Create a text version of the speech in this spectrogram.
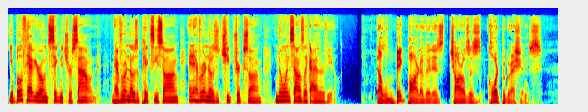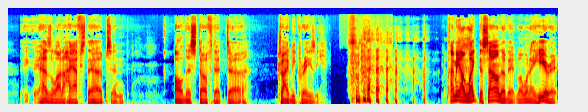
you both have your own signature sound. Everyone knows a Pixie song and everyone knows a Cheap Trick song. No one sounds like either of you. a big part of it is Charles's chord progressions. It has a lot of half steps and all this stuff that uh, drive me crazy. I mean, I like the sound of it, but when I hear it,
